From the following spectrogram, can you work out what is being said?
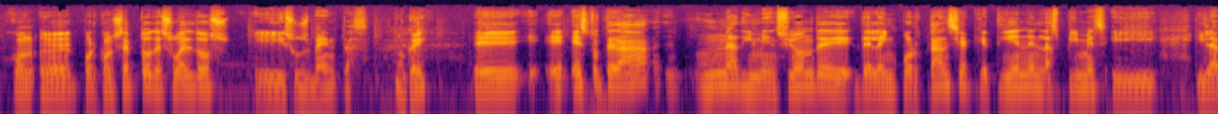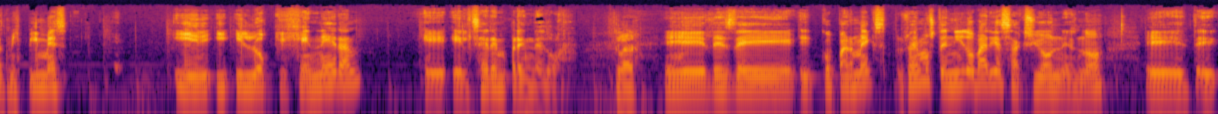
con, eh, por concepto de sueldos y sus ventas. Ok. Eh, eh, esto te da una dimensión de, de, la importancia que tienen las pymes y, y las mis pymes y, y, y, lo que generan el ser emprendedor. Claro. Desde Coparmex pues, hemos tenido varias acciones, ¿no? Te,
